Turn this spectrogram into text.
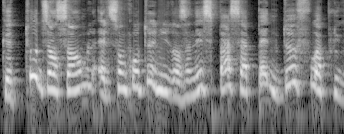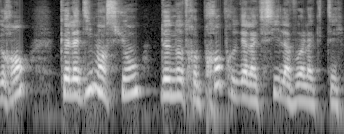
que toutes ensemble, elles sont contenues dans un espace à peine deux fois plus grand que la dimension de notre propre galaxie, la Voie lactée.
